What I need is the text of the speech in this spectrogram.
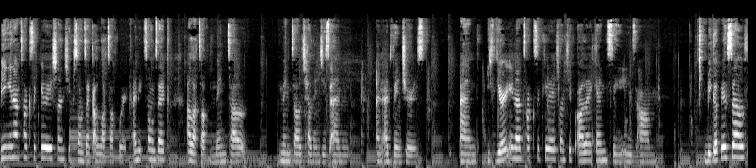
being in a toxic relationship sounds like a lot of work and it sounds like a lot of mental mental challenges and and adventures and if you're in a toxic relationship all i can say is um Big up yourself,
